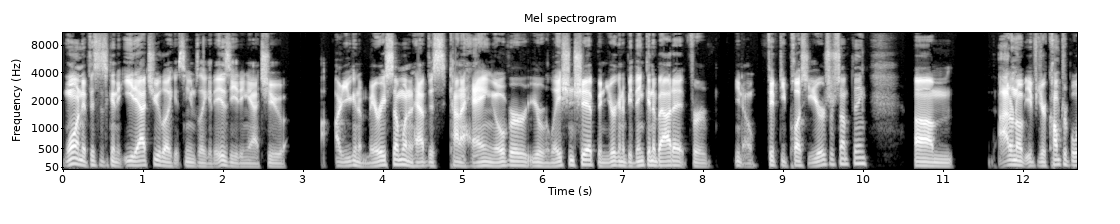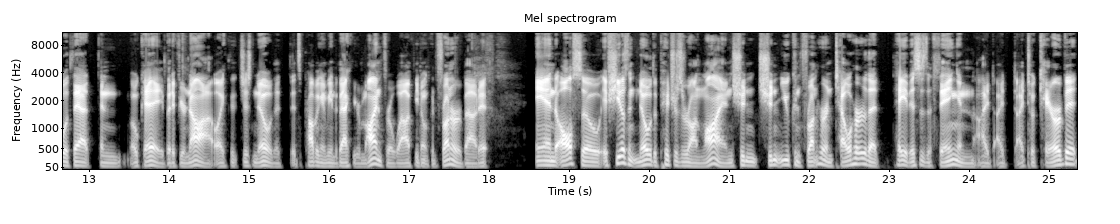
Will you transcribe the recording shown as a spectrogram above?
one, if this is going to eat at you, like it seems like it is eating at you, are you going to marry someone and have this kind of hanging over your relationship, and you're going to be thinking about it for you know 50 plus years or something? Um, I don't know if you're comfortable with that, then okay. But if you're not, like, just know that it's probably going to be in the back of your mind for a while if you don't confront her about it. And also, if she doesn't know the pictures are online, shouldn't shouldn't you confront her and tell her that hey, this is a thing, and I I, I took care of it?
